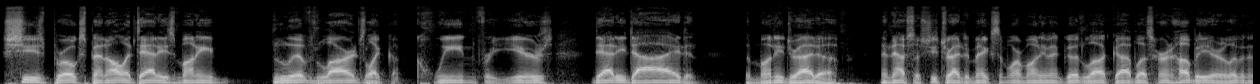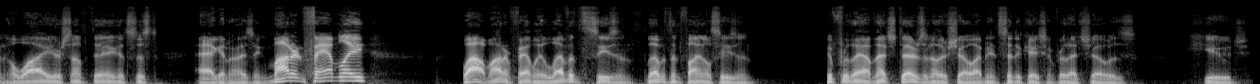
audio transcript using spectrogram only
she's broke, spent all of daddy's money, lived large like a queen for years. Daddy died and the money dried up. And now, so she tried to make some more money, man. Good luck. God bless her and hubby are living in Hawaii or something. It's just agonizing. Modern Family, Wow, Modern Family, eleventh season, eleventh and final season. Good for them. That's there's another show. I mean, syndication for that show is huge.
